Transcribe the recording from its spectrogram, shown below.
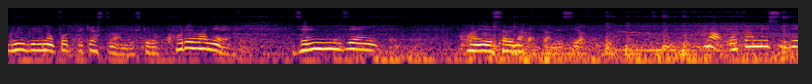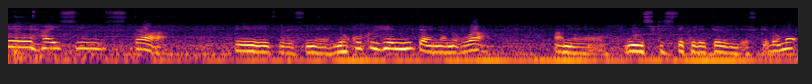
Google のポッドキャストなんですけどこれはね全然反映されなかったんですよ。まあお試しで配信したえーとですね、予告編みたいなのはあの認識してくれてるんですけども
